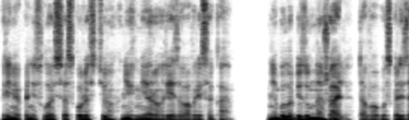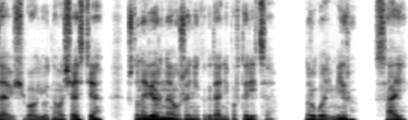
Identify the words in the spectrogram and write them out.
время понеслось со скоростью не в меру резвого рисака. Мне было безумно жаль того ускользающего уютного счастья, что, наверное, уже никогда не повторится. Другой мир, Сай,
